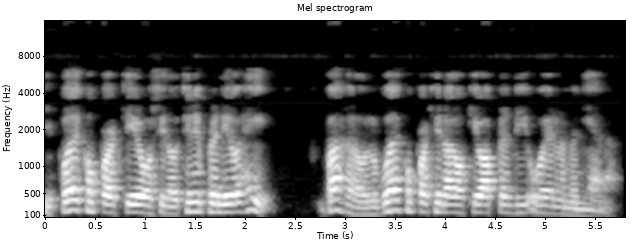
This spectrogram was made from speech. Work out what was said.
y puede compartir, o si lo tiene prendido, hey, bájalo, le voy a compartir algo que yo aprendí hoy en la mañana.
